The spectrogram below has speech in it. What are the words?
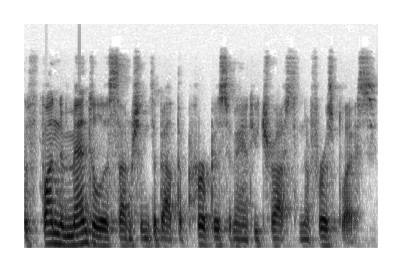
the fundamental assumptions about the purpose of antitrust in the first place.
